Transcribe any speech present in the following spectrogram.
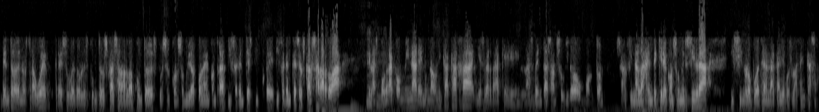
dentro de nuestra web, www.euskalsagardoa.es, pues el consumidor puede encontrar diferentes, eh, diferentes Euskal Sagardoa que las podrá combinar en una única caja y es verdad que las ventas han subido un montón. O sea, al final la gente quiere consumir sidra y si no lo puede hacer en la calle, pues lo hace en casa.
